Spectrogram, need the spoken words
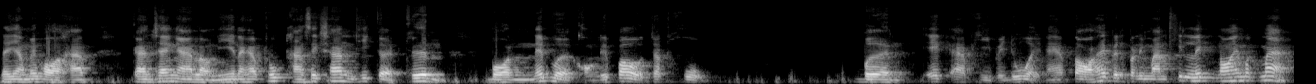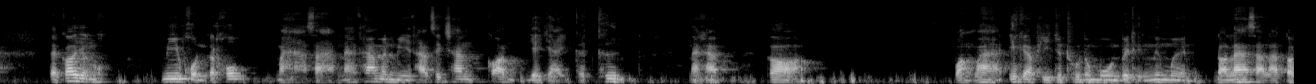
และยังไม่พอครับ การใช้งานเหล่านี้นะครับ ทุก transaction ที่เกิดขึ้นบนเน็ตเวิร์กของ Ripple จะถูกเบิร์น XRP ไปด้วยนะครับ ต่อให้เป็นปริมาณที่เล็กน้อยมาก ๆ แต่ก็ยังมีผลกระทบมหาศาลนะ ถ้ามันมี transaction ก้อนใหญ่ ๆ เกิดขึ้นนะครับ ก็หวังว่า XRP จะทูนมูลไปถึง 10,000 ดอลลาร์สหรัฐต่อ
